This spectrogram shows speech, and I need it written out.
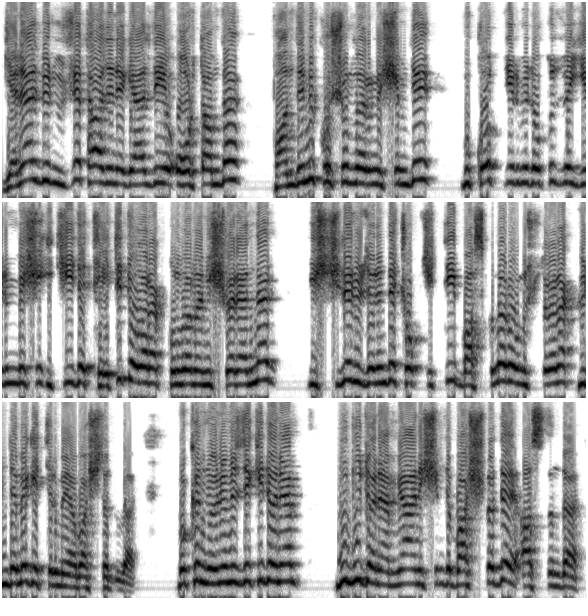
genel bir ücret haline geldiği ortamda pandemi koşullarını şimdi bu kod 29 ve 25'i 2'yi de tehdit olarak kullanan işverenler işçiler üzerinde çok ciddi baskılar oluşturarak gündeme getirmeye başladılar. Bakın önümüzdeki dönem bu bu dönem yani şimdi başladı aslında.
